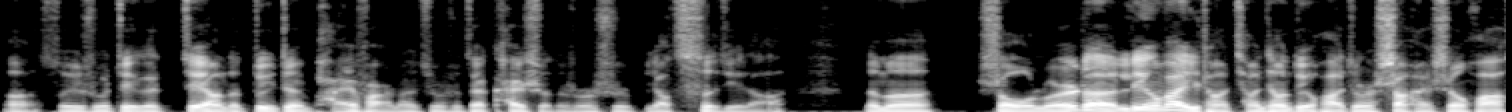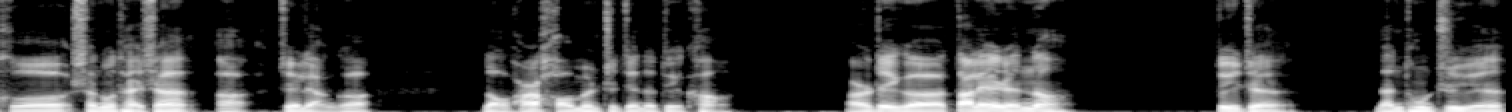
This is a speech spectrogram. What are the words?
啊，所以说这个这样的对阵排法呢，就是在开始的时候是比较刺激的啊。那么首轮的另外一场强强对话就是上海申花和山东泰山啊这两个老牌豪门之间的对抗，而这个大连人呢对阵南通之云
